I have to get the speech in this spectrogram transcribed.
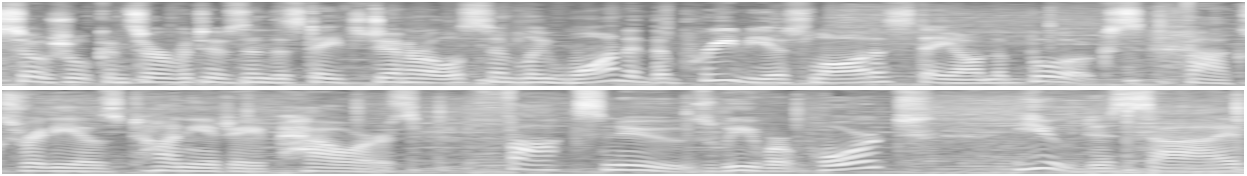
Social conservatives in the state's General Assembly wanted the previous law to stay on the books. Fox Radio's Tanya J. Powers. Fox News. We report, you decide.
